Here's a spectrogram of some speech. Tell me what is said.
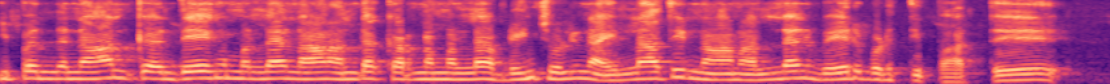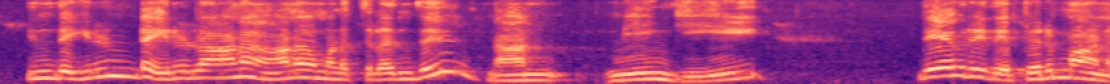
இப்போ இந்த நான் க தேகமல்ல நான் அந்த கர்ணமல்ல அப்படின்னு சொல்லி நான் எல்லாத்தையும் நான் அல்லன்னு வேறுபடுத்தி பார்த்து இந்த இருண்ட இருளான ஆணவமலத்திலிருந்து நான் நீங்கி தேவரீரை பெருமான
